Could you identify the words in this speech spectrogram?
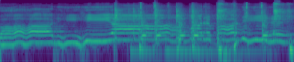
বন্ধুর বাড়ি আমার বাড়ি রে।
